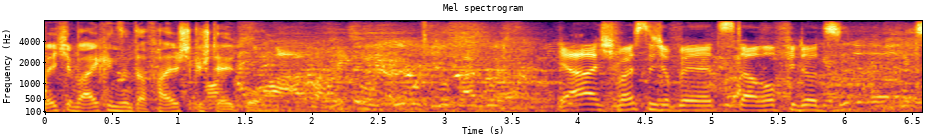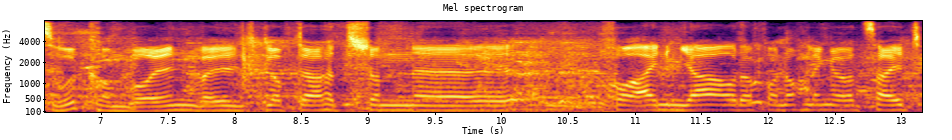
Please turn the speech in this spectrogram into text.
Welche Weichen sind da falsch gestellt worden? Ja, ich weiß nicht, ob wir jetzt darauf wieder zurückkommen wollen, weil ich glaube, da hat schon äh, vor einem Jahr oder vor noch längerer Zeit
